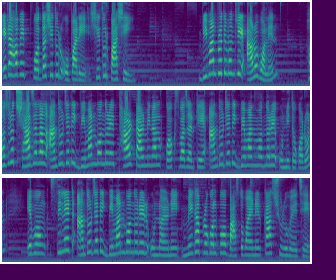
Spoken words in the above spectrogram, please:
এটা হবে পদ্মা সেতুর ওপারে, সেতুর পাশেই। বিমান প্রতিমন্ত্রী আরও বলেন হজরত শাহজালাল আন্তর্জাতিক বিমানবন্দরের থার্ড টার্মিনাল কক্সবাজারকে আন্তর্জাতিক বিমানবন্দরে উন্নীতকরণ এবং সিলেট আন্তর্জাতিক বিমানবন্দরের উন্নয়নে মেঘা প্রকল্প বাস্তবায়নের কাজ শুরু হয়েছে।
